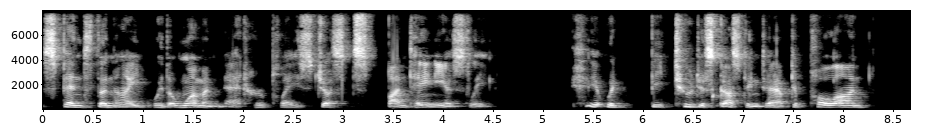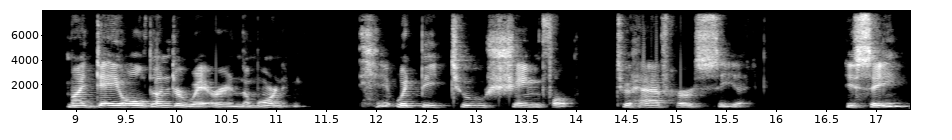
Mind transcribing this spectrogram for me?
spend the night with a woman at her place just spontaneously. It would be too disgusting to have to pull on my day old underwear in the morning. It would be too shameful to have her see it. You see,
